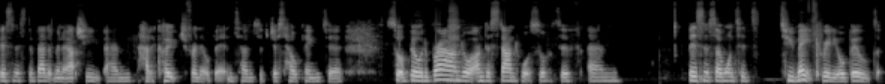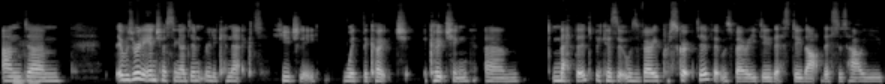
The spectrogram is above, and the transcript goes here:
business development, I actually um, had a coach for a little bit in terms of just helping to sort of build a brand or understand what sort of um, business I wanted to make, really, or build. And mm-hmm. Um, it was really interesting. I didn't really connect hugely with the coach coaching um, method because it was very prescriptive. It was very do this, do that. This is how you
